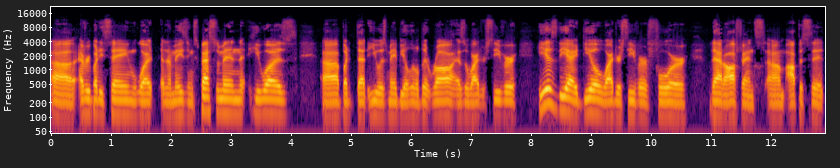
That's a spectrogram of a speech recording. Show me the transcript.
Uh, everybody's saying what an amazing specimen he was uh, but that he was maybe a little bit raw as a wide receiver. He is the ideal wide receiver for that offense, um, opposite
